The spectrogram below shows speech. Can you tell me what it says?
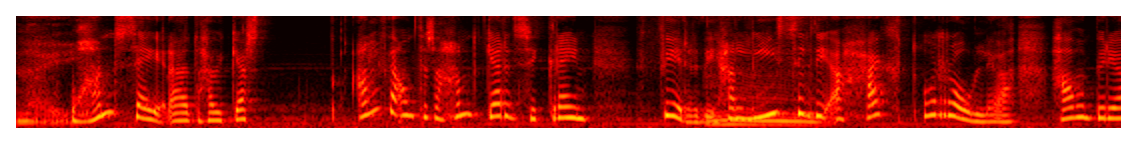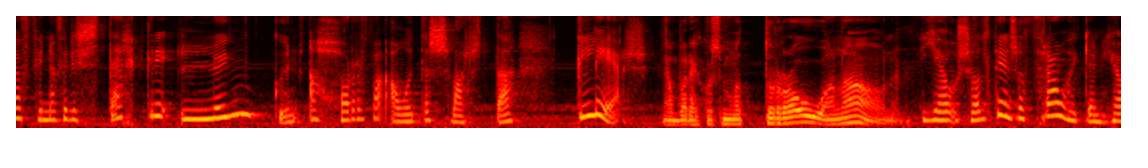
nei. Og hann segir að þetta hafi gerst alveg án þess að hann gerði sig grein fyrir því, hann lýsir því að hægt og rólega hafa hann byrjað að finna fyrir sterkri löngun að horfa á þetta svarta gler. Það var eitthvað sem að dróa hann á honum. Já, svolítið eins og þráhyggjan hjá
